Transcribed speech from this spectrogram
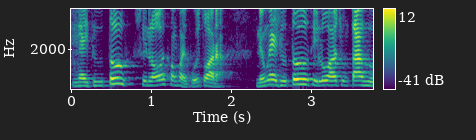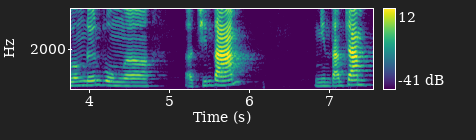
ngày thứ tư xin lỗi không phải cuối tuần ạ. À. nếu ngày thứ tư thì lúc đó chúng ta hướng đến vùng uh, Ờ, 98 1800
